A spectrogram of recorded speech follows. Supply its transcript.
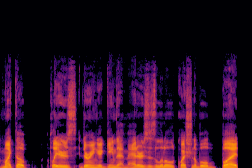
mic'd up players during a game that matters is a little questionable, but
